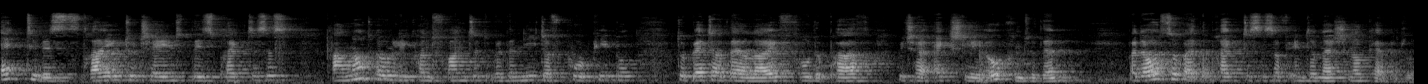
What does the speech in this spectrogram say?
Activists trying to change these practices are not only confronted with the need of poor people to better their life through the path which are actually open to them, but also by the practices of international capital.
